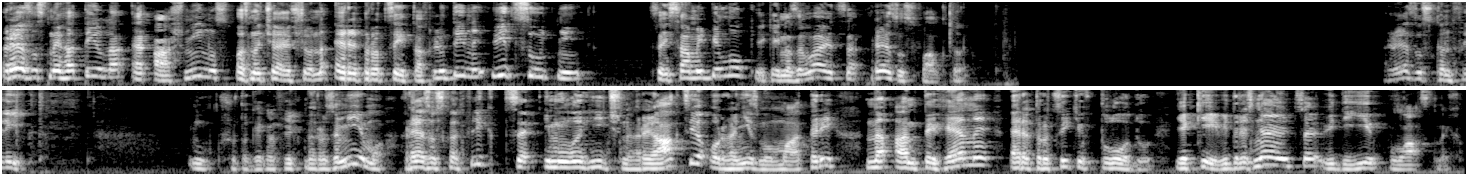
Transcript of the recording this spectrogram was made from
Резус негативна RH- означає, що на еритроцитах людини відсутній цей самий білок, який називається резус-фактор. Резус-конфлікт. Ну, що таке конфлікт, не розуміємо. Резус-конфлікт це імунологічна реакція організму матері на антигени еритроцитів плоду, які відрізняються від її власних.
